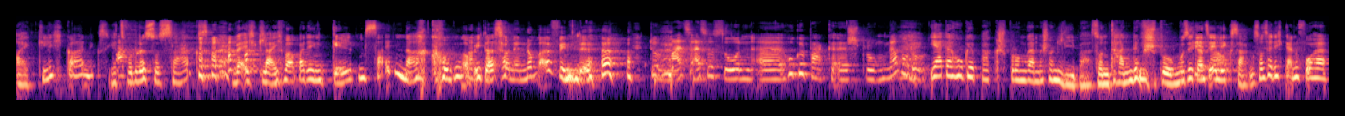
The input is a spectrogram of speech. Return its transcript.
eigentlich gar nichts. Jetzt, wo du das so sagst, werde ich gleich mal bei den gelben Seiten nachgucken, ob ich da so eine Nummer finde. Du meinst also so einen äh, Huckeback-Sprung, ne? Wo du ja, der Huckeback-Sprung wäre mir schon lieber. So ein Tandemsprung, muss ich genau. ganz ehrlich sagen. Sonst hätte ich gerne vorher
